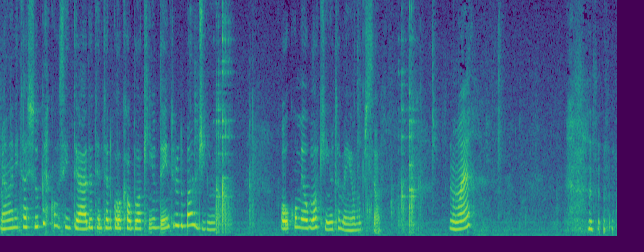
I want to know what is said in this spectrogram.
Melanie tá super concentrada, tentando colocar o bloquinho dentro do baldinho. Ou comer o bloquinho também, é uma opção. Não é?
